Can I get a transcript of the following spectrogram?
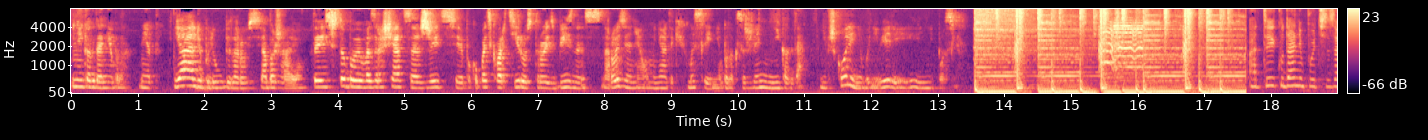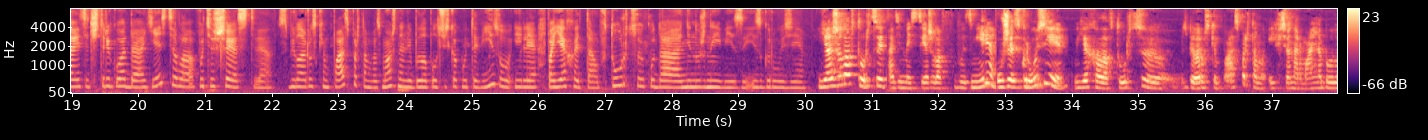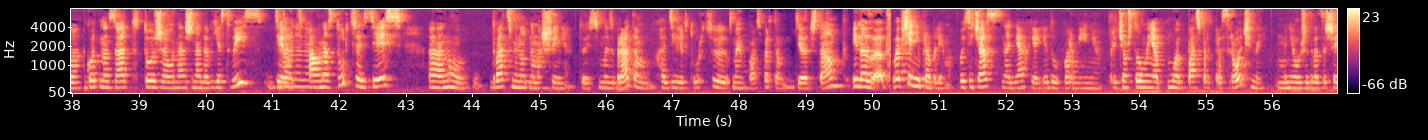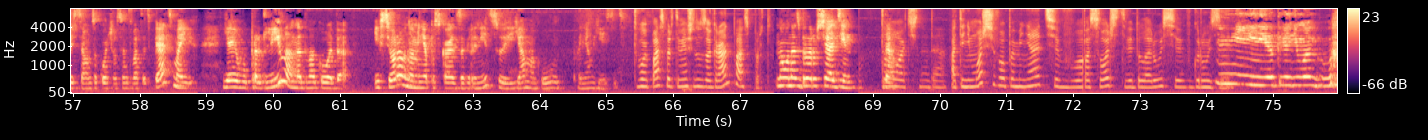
Никогда не было, нет. Я люблю Беларусь, обожаю. То есть, чтобы возвращаться, жить, покупать квартиру, строить бизнес на родине, у меня таких мыслей не было, к сожалению, никогда. Ни в школе, ни в универе и ни после. Ты куда-нибудь за эти четыре года ездила в путешествие с белорусским паспортом? Возможно ли было получить какую-то визу или поехать там в Турцию, куда не нужны визы из Грузии? Я жила в Турции один месяц. Я жила в Измире. Уже с Грузии уехала в Турцию с белорусским паспортом, и все нормально было. Год назад тоже у нас же надо въезд-выезд делать, да, да, да. а у нас Турция здесь ну, 20 минут на машине. То есть мы с братом ходили в Турцию с моим паспортом, делать штамп и назад. Вообще не проблема. Вот сейчас на днях я еду в Армению. Причем, что у меня мой паспорт просроченный, мне уже 26, а он закончился в 25 моих. Я его продлила на два года, и все равно меня пускают за границу, и я могу по нем ездить. Твой паспорт, ты имеешь в виду загранпаспорт? Ну, у нас в Беларуси один. Точно, да. да. А ты не можешь его поменять в посольстве Беларуси в Грузии? Нет, я не могу.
